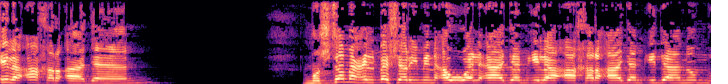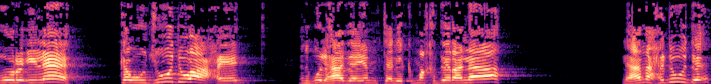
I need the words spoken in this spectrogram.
إلى آخر آدم. المجتمع البشري من أول آدم إلى آخر آدم إذا ننظر إليه كوجود واحد نقول هذا يمتلك مقدرة لا لا محدودة.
